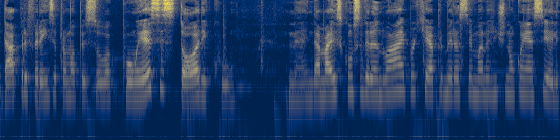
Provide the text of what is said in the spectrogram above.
dar preferência para uma pessoa com esse histórico, né? Ainda mais considerando, ai, ah, porque a primeira semana a gente não conhece ele.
